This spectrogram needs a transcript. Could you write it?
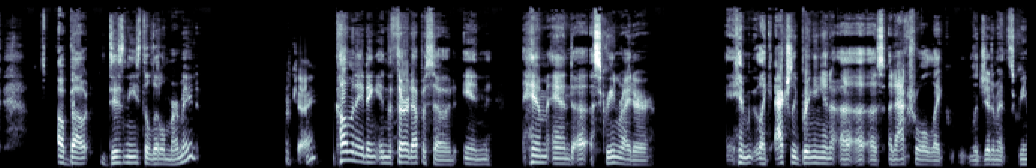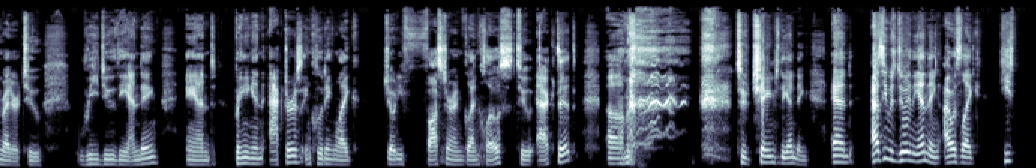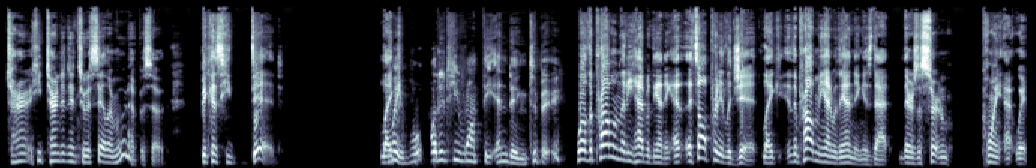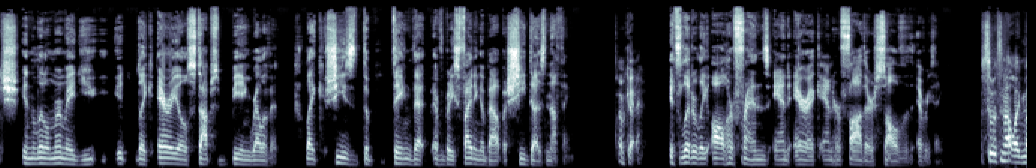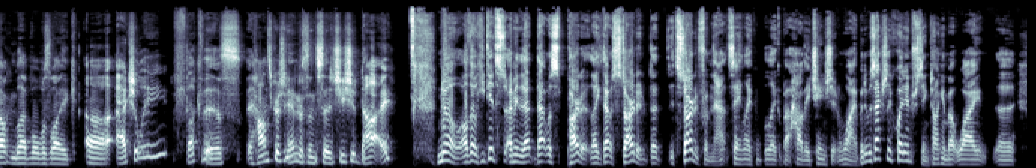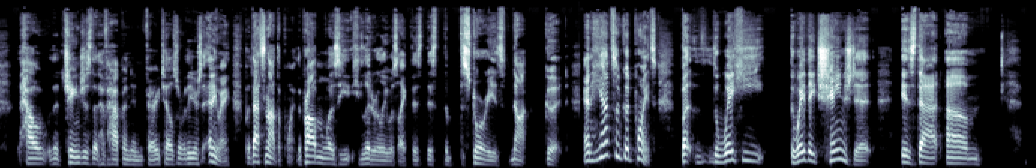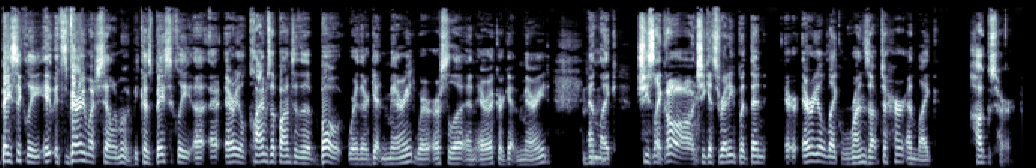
about Disney's The Little Mermaid. okay. culminating in the third episode in him and a, a screenwriter him like actually bringing in a, a- an actual like legitimate screenwriter to redo the ending and bringing in actors including like jodie foster and glenn close to act it um to change the ending. And as he was doing the ending i was like he turned he turned it into a sailor moon episode because he did like Wait, wh- what did he want the ending to be? well, the problem that he had with the ending, and it's all pretty legit. Like the problem he had with the ending is that there's a certain point at which in the Little Mermaid, you it like Ariel stops being relevant. Like she's the thing that everybody's fighting about, but she does nothing. Okay. It's literally all her friends and Eric and her father solve everything. So it's not like Malcolm Gladwell was like, uh, actually, fuck this. Hans Christian Andersen said she should die. No, although he did. I mean, that that was part of like that was started. That it started from that saying like like about how they changed it and why. But it was actually quite interesting talking about why uh, how the changes that have happened in fairy tales over the years. Anyway, but that's not the point. The problem was he he literally was like this this the, the story is not good, and he had some good points. But the way he the way they changed it is that um basically it, it's very much Sailor Moon because basically uh, Ariel climbs up onto the boat where they're getting married, where Ursula and Eric are getting married and Mhm. like she's like oh and she gets ready but then ariel like runs up to her and like hugs her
